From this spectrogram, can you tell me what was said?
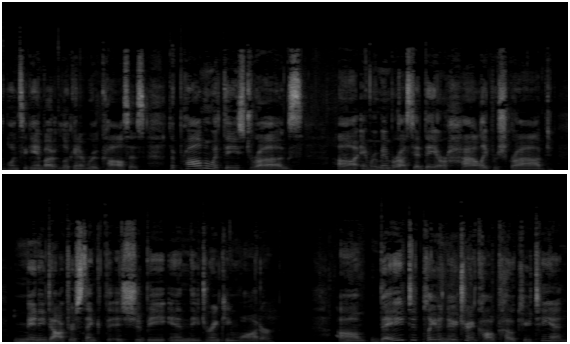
once again by looking at root causes. The problem with these drugs, uh, and remember I said they are highly prescribed. Many doctors think that it should be in the drinking water. Um, they deplete a nutrient called CoQ10.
